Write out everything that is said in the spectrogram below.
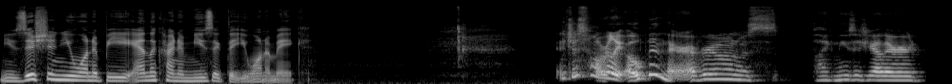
musician you want to be and the kind of music that you want to make? it just felt really open there. Everyone was playing music together,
